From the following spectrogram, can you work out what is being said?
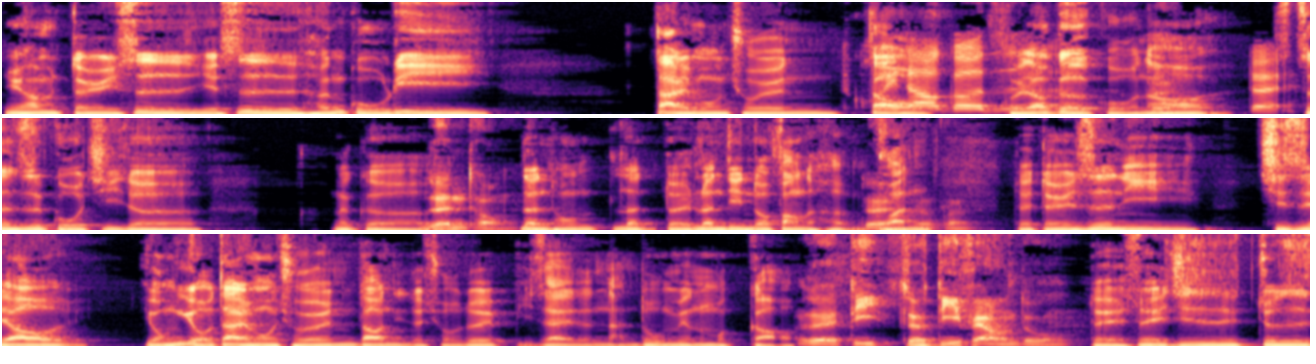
因为他们等于是也是很鼓励大联盟球员到回到各自回到各国，然后对。甚至国籍的那个认同。认同认对认定都放得很对，很，宽。对，等于是你其实要拥有大联盟球员到你的球队比赛的难度没有那么高，对低就低非常多。对，所以其实就是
